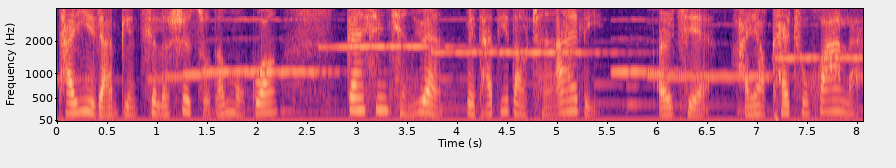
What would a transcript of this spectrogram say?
他毅然摒弃了世俗的目光，甘心情愿为他低到尘埃里，而且还要开出花来。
